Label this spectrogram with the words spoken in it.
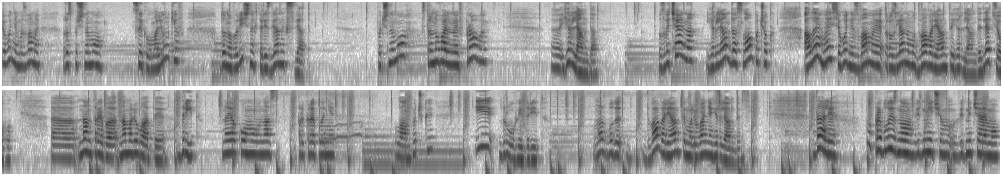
Сьогодні ми з вами розпочнемо цикл малюнків до новорічних та різдвяних свят. Почнемо з тренувальної вправи е, гірлянда. Звичайна гірлянда з лампочок, але ми сьогодні з вами розглянемо два варіанти гірлянди. Для цього е, нам треба намалювати дріт, на якому у нас прикреплені лампочки. І другий дріт. У нас буде два варіанти малювання гірлянди. Dалі, ну, приблизно відмічаємо,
